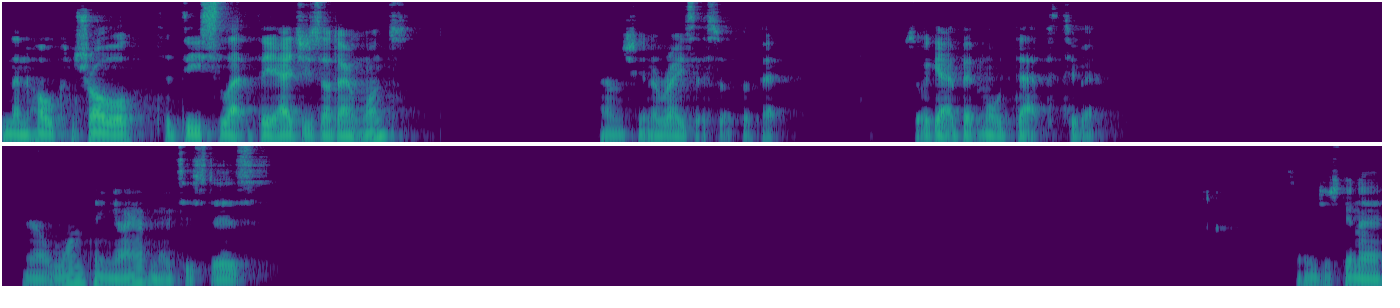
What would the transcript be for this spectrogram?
and then hold control to deselect the edges I don't want. I'm just going to raise this up a bit so I get a bit more depth to it. Now, one thing I have noticed is I'm just gonna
